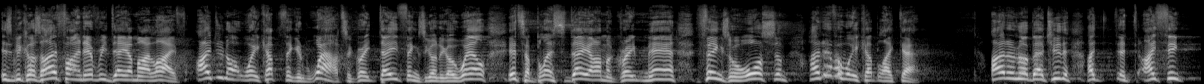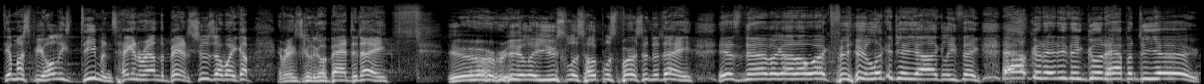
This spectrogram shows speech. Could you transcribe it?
is because I find every day of my life, I do not wake up thinking, wow, it's a great day, things are going to go well, it's a blessed day, I'm a great man, things are awesome. I never wake up like that. I don't know about you. I, I think there must be all these demons hanging around the bed. As soon as I wake up, everything's going to go bad today. You're a really useless, hopeless person today. It's never going to work for you. Look at you, you ugly thing. How could anything good happen to you?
